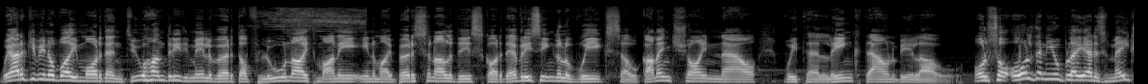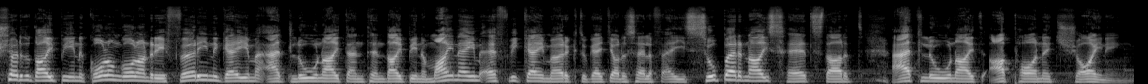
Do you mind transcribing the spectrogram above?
We are giving away more than 200 mil worth of Lunite money in my personal Discord every single week, so come and join now with a link down below. Also, all the new players, make sure to type in colon colon refer in game at Lunite and then type in my name FPK Merk to get yourself a super nice head start at Lunite upon joining.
